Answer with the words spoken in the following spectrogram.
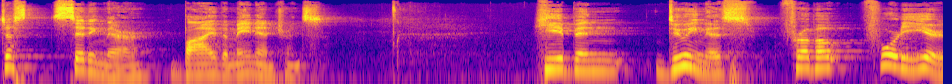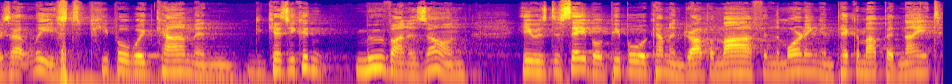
just sitting there by the main entrance. He had been doing this for about 40 years at least. People would come and, because he couldn't move on his own, he was disabled. People would come and drop him off in the morning and pick him up at night.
